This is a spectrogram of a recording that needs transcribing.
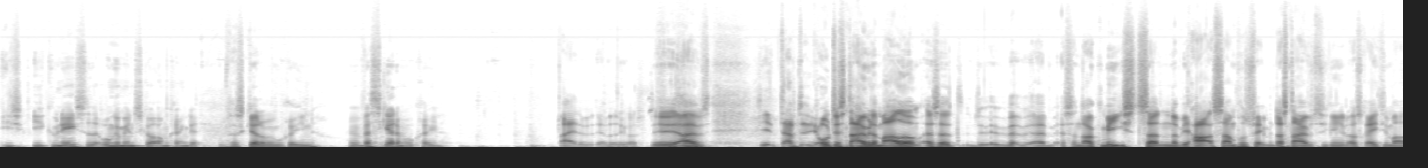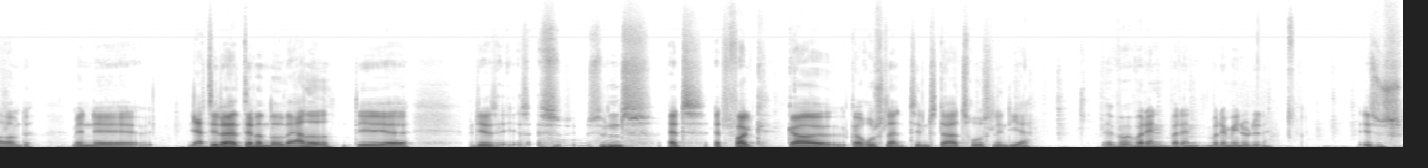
i, i gymnasiet, unge mennesker, omkring det? Hvad sker der med Ukraine? Hvad sker der med Ukraine? Nej, det, jeg ved det godt. Det, er, der, jo, det snakker vi da meget om. Altså, altså nok mest sådan, når vi har samfundsfag, men der snakker vi til gengæld også rigtig meget om det. Men øh, ja, det der, det er der noget værd noget. Det, øh, det, jeg synes, at, at folk gør, gør Rusland til en større trussel, end de er. Hvordan, hvordan, hvordan mener du det? Jeg synes,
